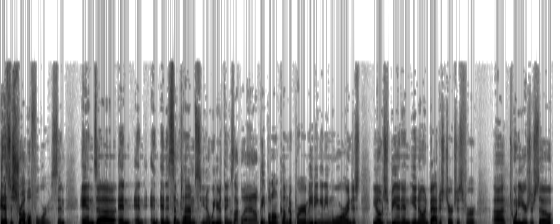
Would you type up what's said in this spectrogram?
and it's a struggle for us. And, and, uh, and, and, and, and sometimes, you know, we hear things like, well, people don't come to prayer meeting anymore. And just, you know, just being in, you know, in Baptist churches for uh, 20 years or so,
